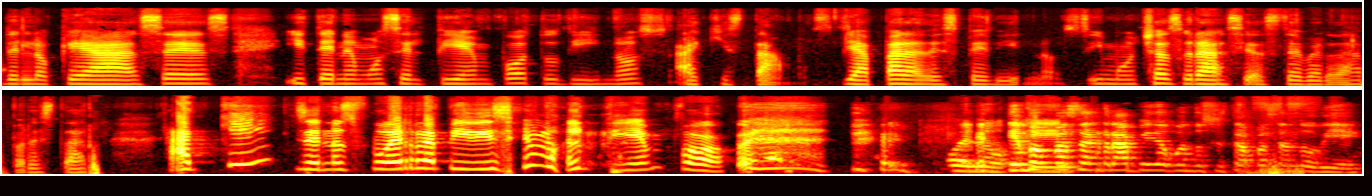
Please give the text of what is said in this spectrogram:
de lo que haces y tenemos el tiempo, tú dinos, aquí estamos, ya para despedirnos. Y muchas gracias de verdad por estar aquí. Se nos fue rapidísimo el tiempo. Bueno, el tiempo eh pasa rápido cuando se está pasando bien.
